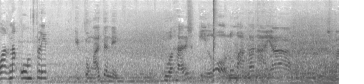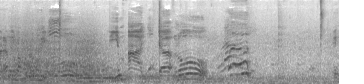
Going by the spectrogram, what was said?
Warna komplit Hitung aja nih. Dua hari sekilo lu makan ayam. Sekarang 50 ribu. Diem aja lu. Eh,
